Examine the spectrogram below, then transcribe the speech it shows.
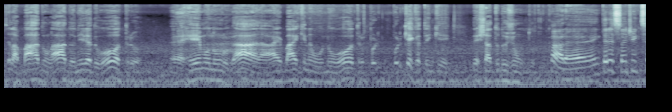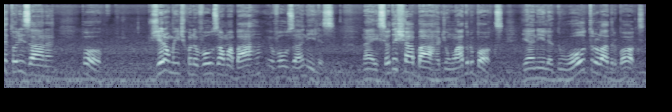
sei lá, barra de um lado, anilha do outro, é, remo num lugar, airbike no, no outro, por, por que, que eu tenho que deixar tudo junto? Cara, é interessante a gente setorizar, né? Pô, geralmente quando eu vou usar uma barra, eu vou usar anilhas. Né? E se eu deixar a barra de um lado do box e a anilha do outro lado do box,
